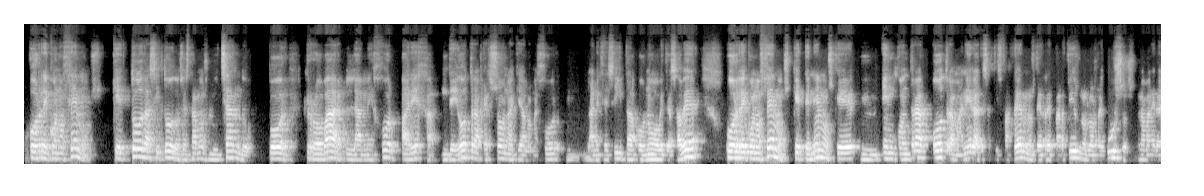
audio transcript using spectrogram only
O reconocemos que todas y todos estamos luchando por robar la mejor pareja de otra persona que a lo mejor la necesita o no, vete a saber, o reconocemos que tenemos que mm, encontrar otra manera de satisfacernos, de repartirnos los recursos de una manera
